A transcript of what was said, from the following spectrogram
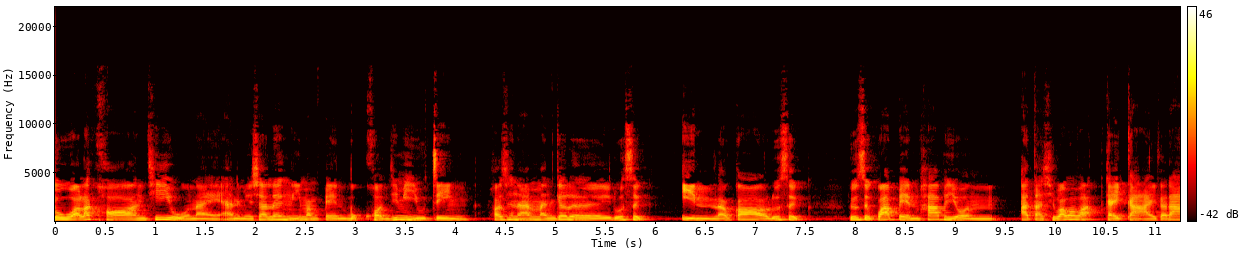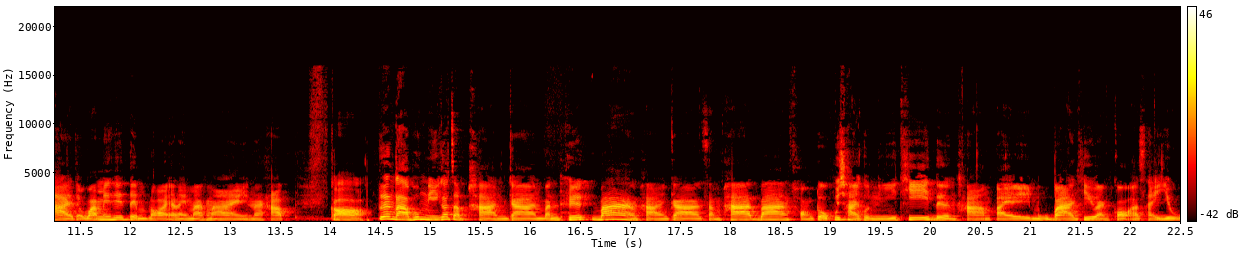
ตัวละครที่อยู่ในแอนิเมชันเรื่องนี้มันเป็นบุคคลที่มีอยู่จริง เพราะฉะนั้นมันก็เลยรู้สึกอินแล้วก็รู้สึกรู้สึกว่าเป็นภาพยนตร์อัตชีวประวัติไกลๆก็ได้ แต่ว่าไม่ใช่เต็มร้อยอะไรมากมายนะครับ ก็เรื่องราวพวกนี้ก็จะผ่านการบันทึกบ้างผ่านการสัมภาษณ์บ้างของตัวผู้ชายคนนี้ที่เดินทางไปหมู่บ้านที่แวนโกอาศัยอยู่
